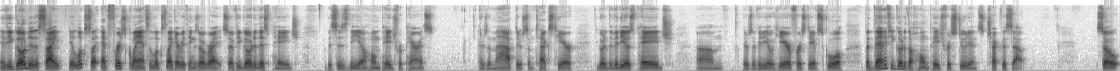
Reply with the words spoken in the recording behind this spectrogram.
And if you go to the site, it looks like at first glance it looks like everything's all right. So if you go to this page, this is the uh, home page for parents. There's a map. There's some text here. If you go to the videos page, um, there's a video here, first day of school. But then if you go to the home page for students, check this out. So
